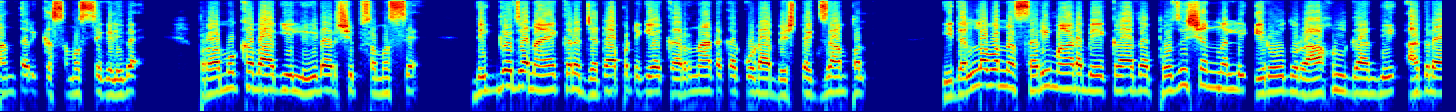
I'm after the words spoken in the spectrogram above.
ಆಂತರಿಕ ಸಮಸ್ಯೆಗಳಿವೆ. ಪ್ರಮುಖವಾಗಿ ಲೀಡರ್ಶಿಪ್ ಸಮಸ್ಯೆ. ದಿಗ್ಗಜ ನಾಯಕರ ಜಟಾಪಟಿಗೆ ಕರ್ನಾಟಕ ಕೂಡ ಬೆಸ್ಟ್ ಎಕ್ಸಾಂಪಲ್ ಇದೆಲ್ಲವನ್ನ ಸರಿ ಮಾಡಬೇಕಾದ ಪೊಸಿಷನ್ನಲ್ಲಿ ಇರೋದು ರಾಹುಲ್ ಗಾಂಧಿ. ಆದ್ರೆ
